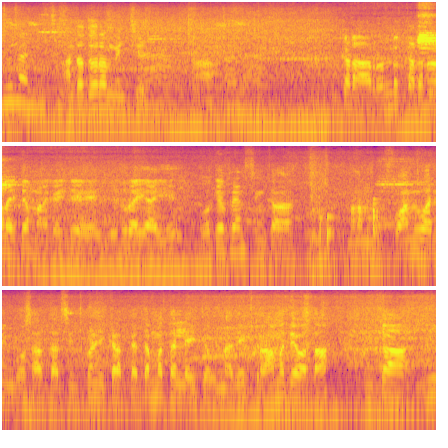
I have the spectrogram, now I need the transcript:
దూరం నుంచి అంత దూరం నుంచి ఆ. అవునా. ఇక్కడ రెండు కథనాలు అయితే మనకైతే ఎదురయ్యాయి. ఓకే ఫ్రెండ్స్ ఇంకా మనం స్వామివారిని ఇంకోసారి దర్శించుకొని ఇక్కడ పెద్దమ్మ తల్లి అయితే ఉన్నది గ్రామ దేవత. ఇంకా ఈ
